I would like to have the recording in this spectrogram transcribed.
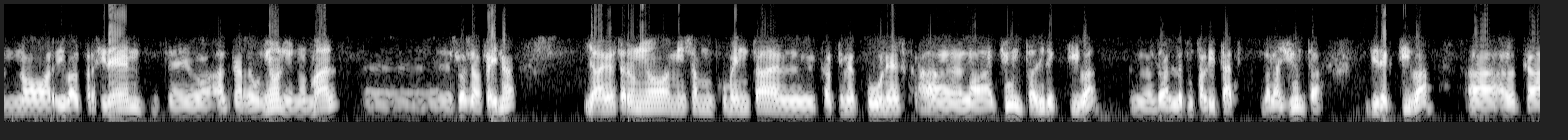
no arriba el president, té altres reunions, és normal, eh, és la seva feina, i en aquesta reunió a mi se'm comenta el, que el primer punt és que la junta directiva, la, la totalitat de la junta directiva, eh, el, que,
